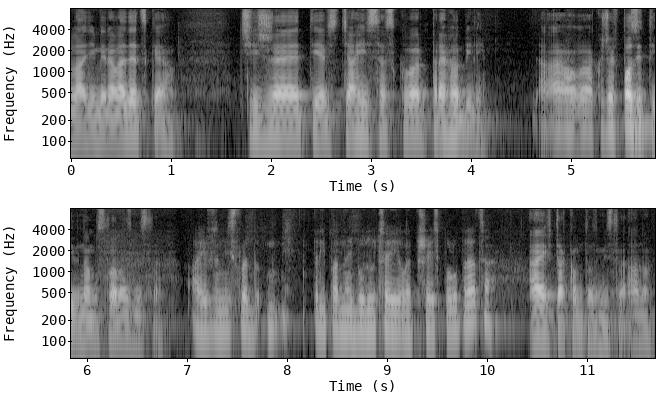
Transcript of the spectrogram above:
Vladimíra Ledeckého. Čiže tie vzťahy sa skôr prehlbili. A, akože v pozitívnom slova zmysle. Aj v zmysle prípadnej budúcej lepšej spolupráce? Aj v takomto zmysle, áno.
